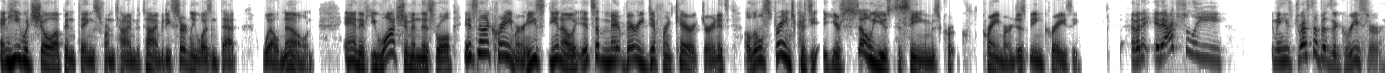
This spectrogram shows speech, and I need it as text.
And he would show up in things from time to time, but he certainly wasn't that well known. And if you watch him in this role, it's not Kramer. He's, you know, it's a very different character. And it's a little strange because you're so used to seeing him as Kr- Kramer and just being crazy. but it, it actually I mean, he's dressed up as a greaser,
